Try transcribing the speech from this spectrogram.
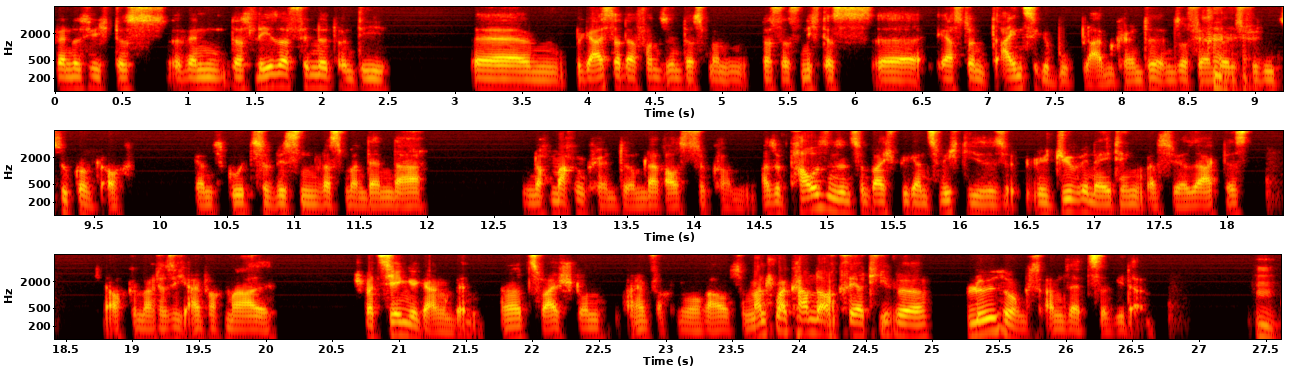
wenn das sich das, wenn das Leser findet und die ähm, begeistert davon sind, dass man, dass das nicht das äh, erste und einzige Buch bleiben könnte. Insofern wäre es für die Zukunft auch ganz gut zu wissen, was man denn da noch machen könnte, um da rauszukommen. Also Pausen sind zum Beispiel ganz wichtig, dieses Rejuvenating, was du ja sagtest. Ich auch gemacht, dass ich einfach mal spazieren gegangen bin. Ne? Zwei Stunden einfach nur raus. Und manchmal kamen da auch kreative Lösungsansätze wieder. Hm.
